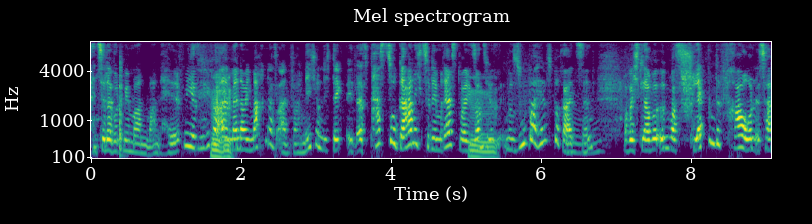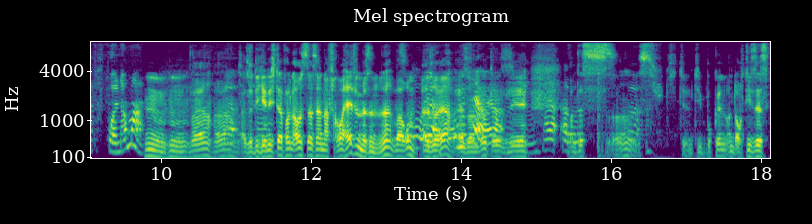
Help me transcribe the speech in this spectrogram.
meinst du, da wird mir mal ein Mann helfen? Hier sind überall mhm. Männer, die machen das einfach nicht. Und ich denke, das passt so gar nicht zu dem Rest, weil die sonst mhm. immer super hilfsbereit mhm. sind. Aber ich glaube, irgendwas schleppende Frauen ist einfach voll normal. Mhm. Ja, ja. Ja, also die gehen nicht davon aus, dass sie einer Frau helfen müssen. Ne? Warum? So, also ja, also, gut, sie, also und das, das die, die, buckeln und auch dieses,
